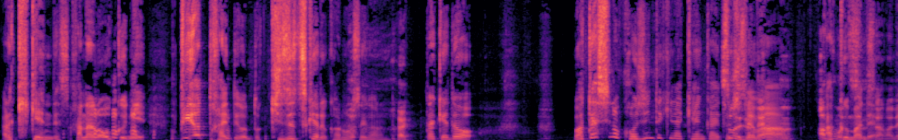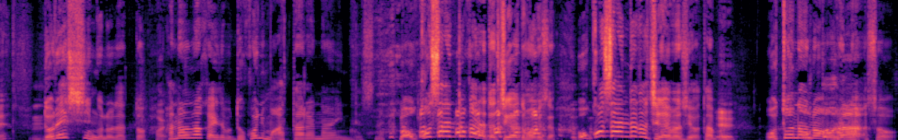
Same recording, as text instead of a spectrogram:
あれ危険です。鼻の奥に ビュッと入ってくると傷つける可能性があるはいだけど、私の個人的な見解としては、うんあくまでドレッシングのだと、はい鼻の中にいてもどこにも当たらないんですね。まあ、お子さんとかだと違うと思うんですよ。お子さんだと違いますよ、多分。ええ大人の大鼻、人そ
